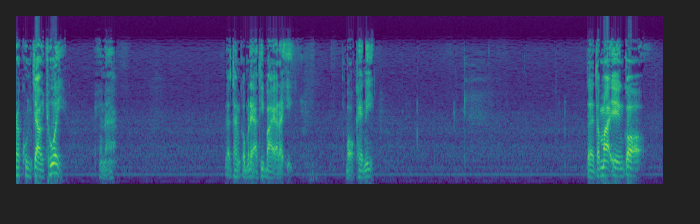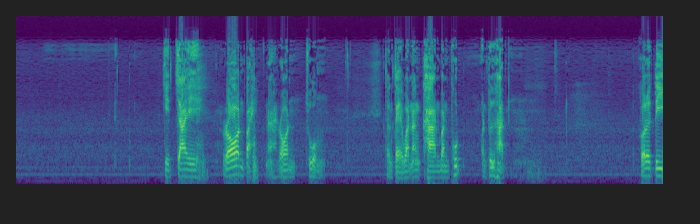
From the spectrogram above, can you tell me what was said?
พระคุณเจ้าช่วยนะแล้วท่านก็ไม่ได้อธิบายอะไรอีก บอกแค่นี้ แต่ธรรมาเองก็ จิตใจร้อนไปนะร้อนช่วง ตั้งแต่วันอังคารวันพุธวันพฤหัส ก็เลยตี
